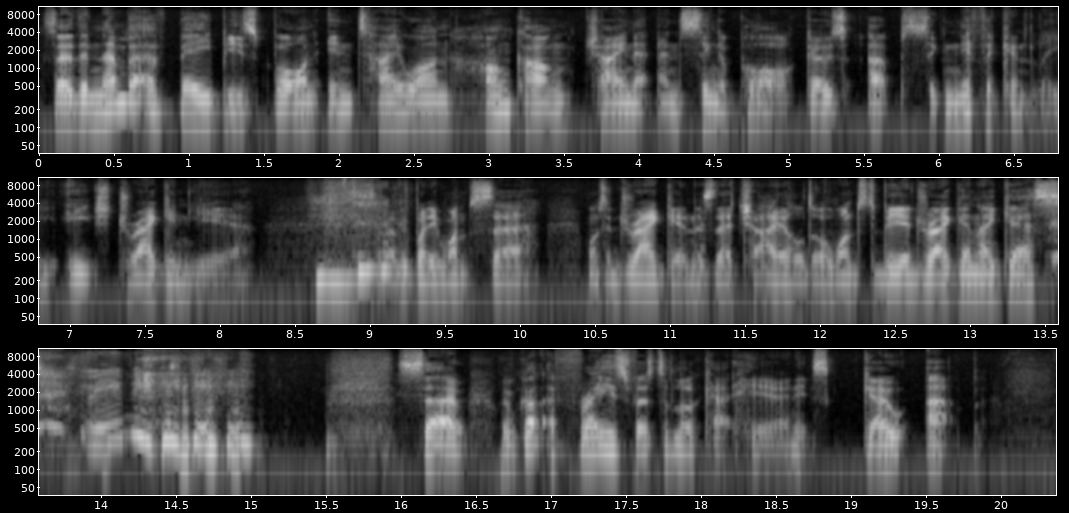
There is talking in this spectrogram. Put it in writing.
So, the number of babies born in Taiwan, Hong Kong, China, and Singapore goes up significantly each dragon year. so, everybody wants uh, wants a dragon as their child, or wants to be a dragon, I guess. Maybe. so, we've got a phrase for us to look at here, and it's go up.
